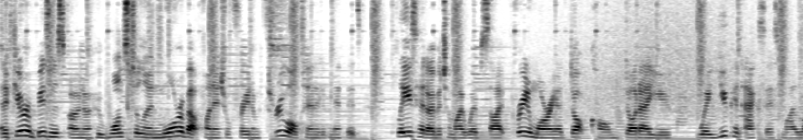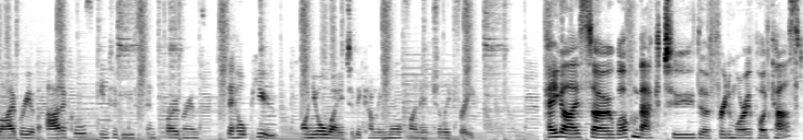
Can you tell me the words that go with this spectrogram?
And if you're a business owner who wants to learn more about financial freedom through alternative methods, please head over to my website, freedomwarrior.com.au, where you can access my library of articles, interviews, and programs to help you on your way to becoming more financially free. Hey guys, so welcome back to the Freedom Warrior podcast.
